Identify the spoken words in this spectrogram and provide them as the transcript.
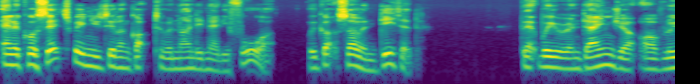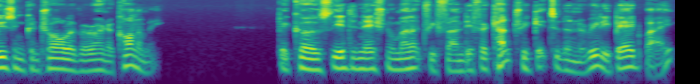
and of course, that's where New Zealand got to in 1984. We got so indebted that we were in danger of losing control of our own economy because the International Monetary Fund, if a country gets it in a really bad way,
